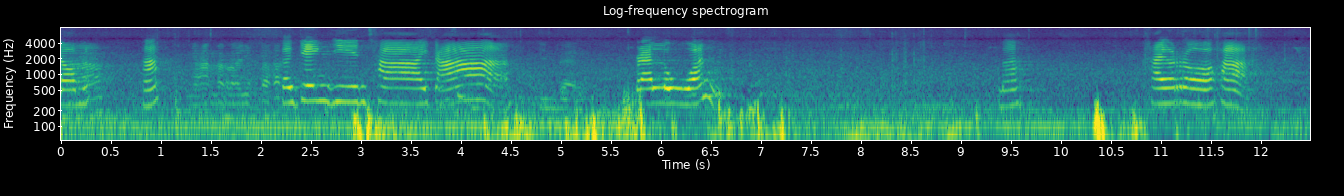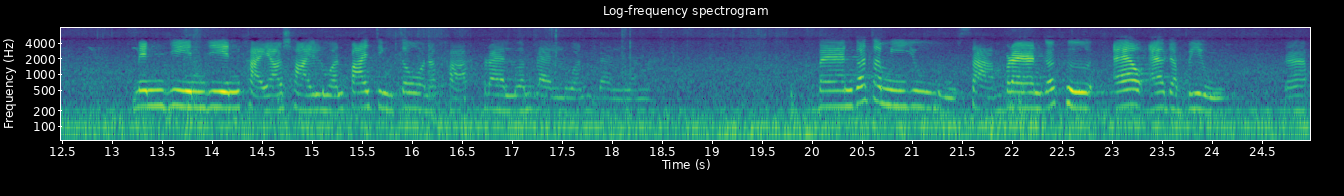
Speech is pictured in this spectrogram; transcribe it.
ยอมแล้วฮะ งานอะไรครับกางเกงยีนชายจ้า ยินแบนแบรนด์ล้วนมาใครรอค่ะ เมนยีนยีนขายาวชายล้วนป้ายจิงโจ้นะคะ แบรนด์ล้วนแบรนด์ล้วนแบรนด์ล้วนนะแบรนด์ก็จะมีอยู่ 3 แบรนด์ก็คือ L L W นะครับ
